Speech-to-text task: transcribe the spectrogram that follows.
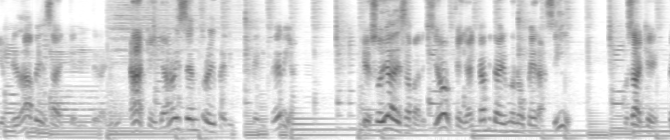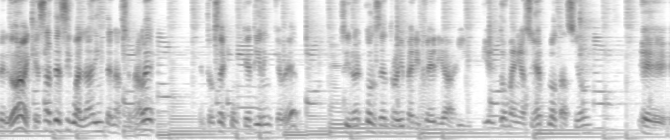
y empiezas a pensar que ah, que ya no hay centro y periferia, que eso ya desapareció, que ya el capitalismo no opera así. O sea, que, perdóname, que esas desigualdades internacionales, entonces, ¿con qué tienen que ver? Si no es con centros y periferia y, y dominación explotación eh,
